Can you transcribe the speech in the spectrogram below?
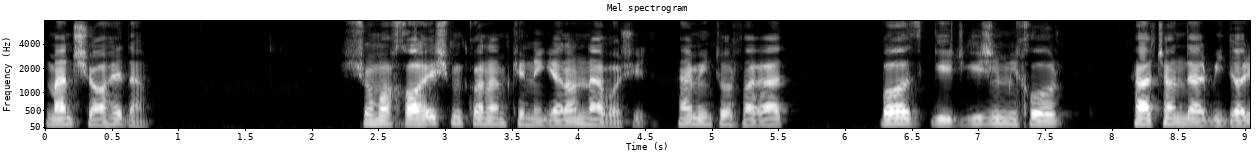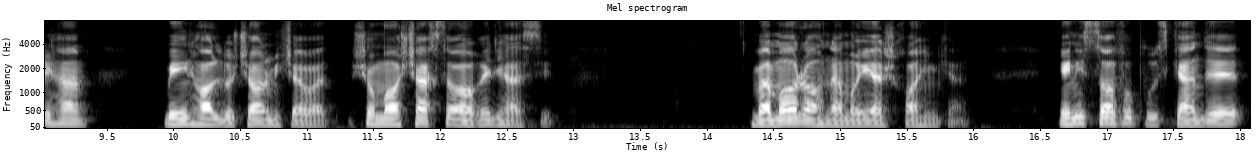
من شاهدم. شما خواهش می‌کنم که نگران نباشید. همینطور فقط باز گیج گیجی می‌خورد. هرچند در بیداری هم به این حال دچار می شود شما شخص عاقلی هستید و ما راهنماییش خواهیم کرد. یعنی صاف و پوسکنده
